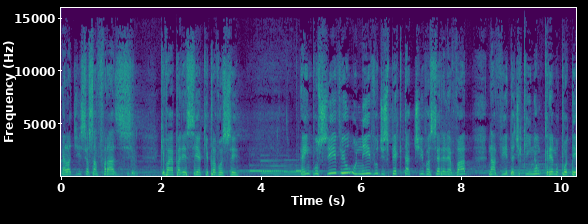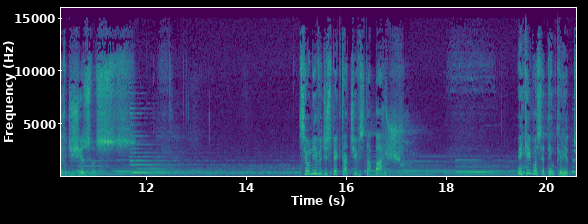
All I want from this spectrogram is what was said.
ela disse essa frase que vai aparecer aqui para você. É impossível o nível de expectativa ser elevado na vida de quem não crê no poder de Jesus. Seu nível de expectativa está baixo. Em quem você tem crido?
